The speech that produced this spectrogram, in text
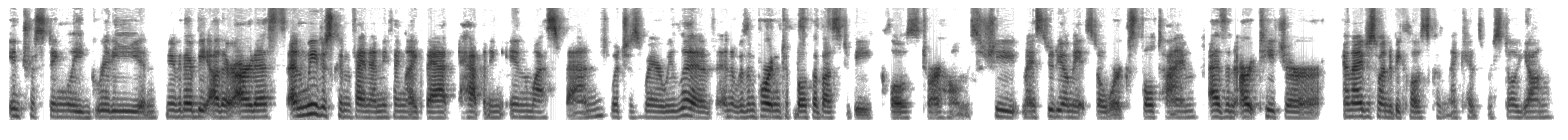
interestingly gritty, and maybe there'd be other artists. And we just couldn't find anything like that happening in West Bend, which is where we live. And it was important to both of us to be close to our homes. She, my studio mate, still works full time as an art teacher. And I just wanted to be close because my kids were still young.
